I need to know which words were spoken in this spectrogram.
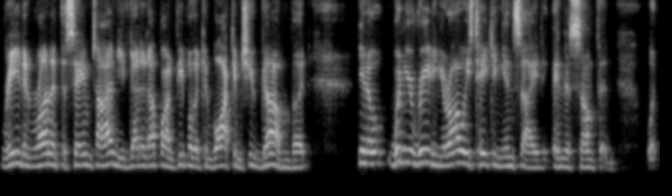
read and run at the same time. You've got it up on people that can walk and chew gum, but you know, when you're reading, you're always taking insight into something. What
